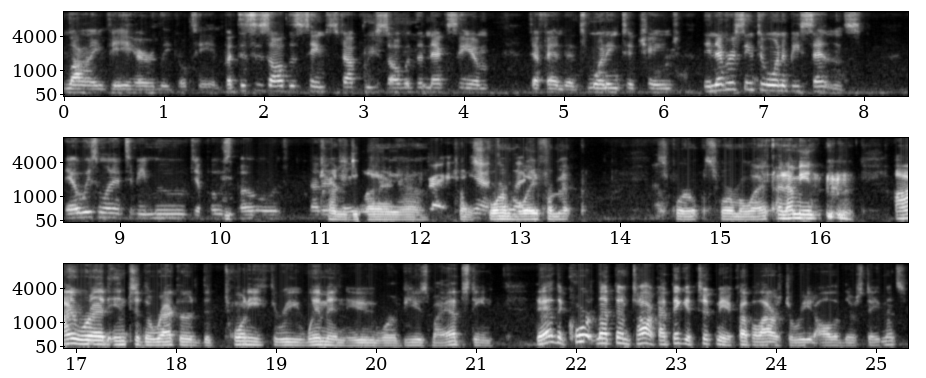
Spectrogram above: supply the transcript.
lying via her legal team. But this is all the same stuff we saw with the NXIVM defendants wanting to change. They never seem to want to be sentenced. They always wanted to be moved, to postponed, another Try to day. delay, yeah. Right. Try to yeah, squirm delay. away from it. Oh. Squirm, squirm away. And I mean, I read into the record the 23 women who were abused by Epstein. They had the court let them talk. I think it took me a couple hours to read all of their statements.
